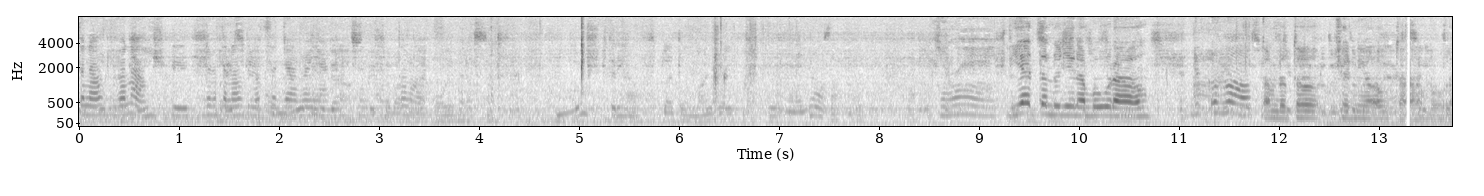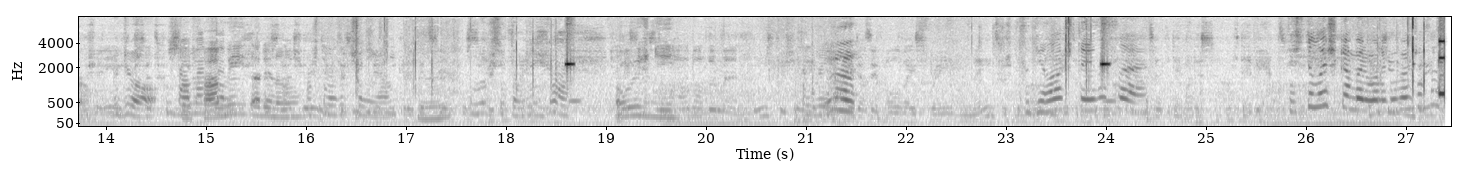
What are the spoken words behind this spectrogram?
19, 19, 20 dávají nějaký ten, tento noc. Dělej. Je, prostě ten do něj naboural. Do koho? Tam do toho černého auta naboural. Kdo? Tam ten... Fábí tady, no. Máš to natočený, jo? Mhm. Už si to vyšla. A ujíždí. Je. Co děláš ty zase? Ty si to máš kameru a nekoukáš zase?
